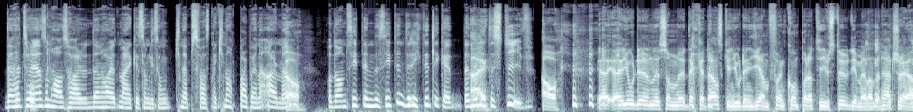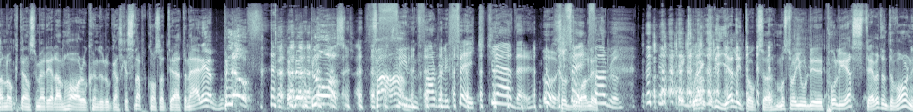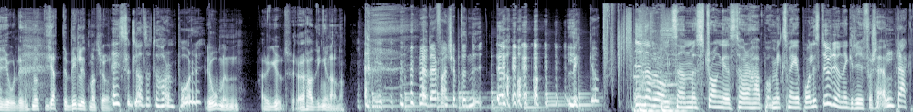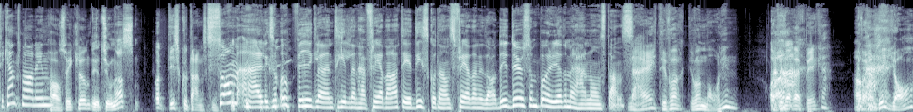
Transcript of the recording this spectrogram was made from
Den här tröjan som Hans har, den har ett märke som liksom knäpps fast med knappar på ena armen. Ja. Och de sitter, den sitter inte riktigt lika, den är Nej. lite styv. Ja, jag, jag gjorde en, som deckardansken gjorde en jämför, en komparativ studie mellan den här tröjan och den som jag redan har och kunde då ganska snabbt konstatera att den här är bluff! Jag blev blåst! Fan! Filmfarbrorn i fejkkläder. Usch, Så fejkfarbrorn. Och den kliar lite också, måste vara gjord i polyester, jag vet inte vad den är gjord i, något jättebilligt material. Jag är så glad att du har den på dig. Jo men herregud, jag hade ingen annan. Det är därför han köpte en ny. Lycka. Ina Wroldsen med Strongest hör här på Mix Megapol. I studion är Gry Forssell. Praktikant Malin. Hans Wiklund. Jonas. Och discodansken. Som är liksom uppviglaren till den här fredagen, att det är discodansfredagen idag. Det är du som började med det här någonstans. Nej, det var, det var Malin. Och det var Rebecca. Det var inte jag.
